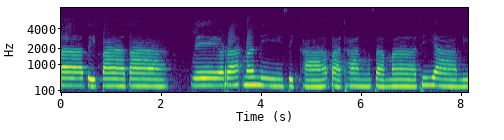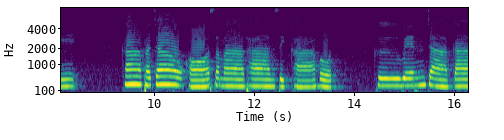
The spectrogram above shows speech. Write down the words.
าติปาตา เวระมณีสิกขาปะทังสมาธิยามิ ข้าพระเจ้าขอสมาทานสิกขาบท คือเว้นจากกา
